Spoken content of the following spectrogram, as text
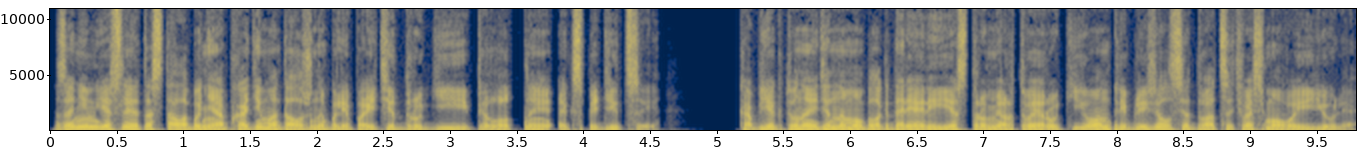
За ним, если это стало бы необходимо, должны были пойти другие пилотные экспедиции. К объекту, найденному благодаря реестру мертвой руки, он приблизился 28 июля.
